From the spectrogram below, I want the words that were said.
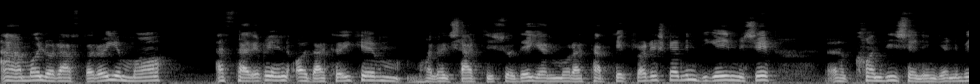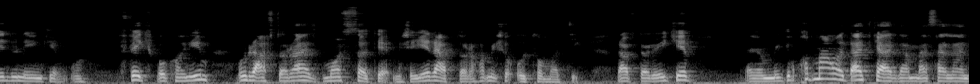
اعمال و رفتارهای ما از طریق این عادت هایی که حالا شرطی شده یعنی مرتب تکرارش کردیم دیگه این میشه conditioning یعنی بدون اینکه فکر بکنیم اون رفتارها از ما ساطع میشه. یه رفتارها میشه اتوماتیک رفتارهایی که میگیم خب من عادت کردم مثلا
